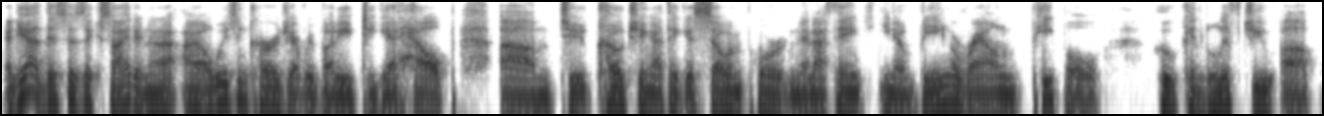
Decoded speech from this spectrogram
and yeah, this is exciting. And I, I, always encourage everybody to get help. Um, to coaching, I think is so important. And I think you know being around people who can lift you up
